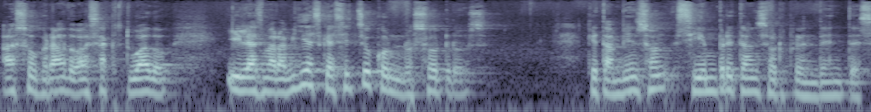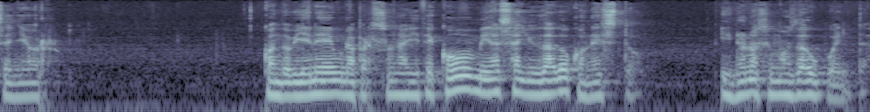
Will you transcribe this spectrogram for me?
has obrado, has actuado, y las maravillas que has hecho con nosotros, que también son siempre tan sorprendentes, Señor. Cuando viene una persona y dice, ¿cómo me has ayudado con esto? y no nos hemos dado cuenta.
